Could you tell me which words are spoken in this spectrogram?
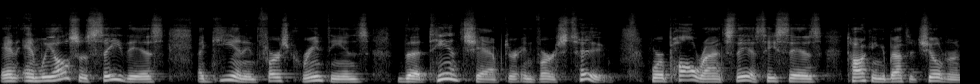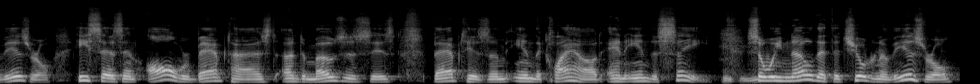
and and we also see this again in 1 Corinthians the tenth chapter in verse two, where Paul writes this. He says, talking about the children of Israel, he says, "And all were baptized unto Moses' baptism in the cloud and in the sea." Mm-hmm. So we know that the children of Israel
